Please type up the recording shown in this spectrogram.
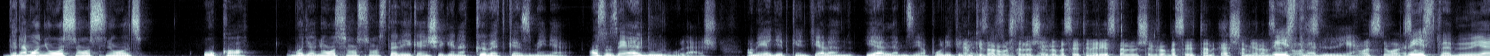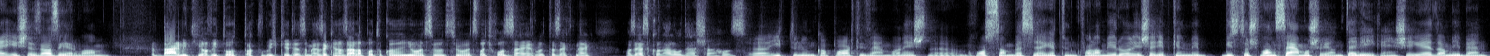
De nem a 888 oka, vagy a 888 tevékenységének következménye, az az eldurvulás, ami egyébként jelen, jellemzi a politikai Nem kizárólagos felelősségről beszéltem, én részfelelősségről beszéltem, ez sem jellemzi résztvevője. 88 Résztvevője, és ez azért van, bármit javított, akkor úgy kérdezem, ezeken az állapotokon a 888, vagy hozzájárult ezeknek az eszkalálódásához? Itt ülünk a Partizánban, és hosszan beszélgetünk valamiről, és egyébként még biztos van számos olyan tevékenységed, amiben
